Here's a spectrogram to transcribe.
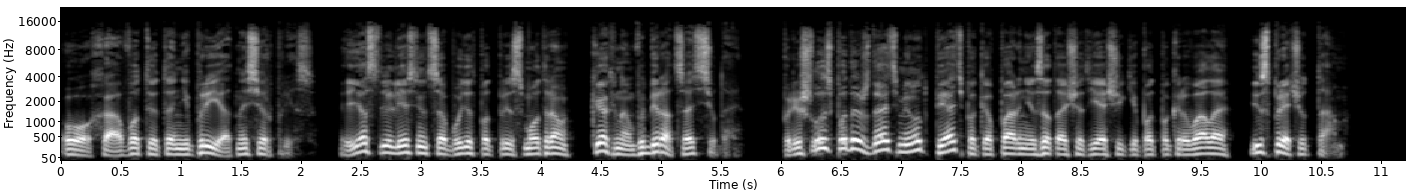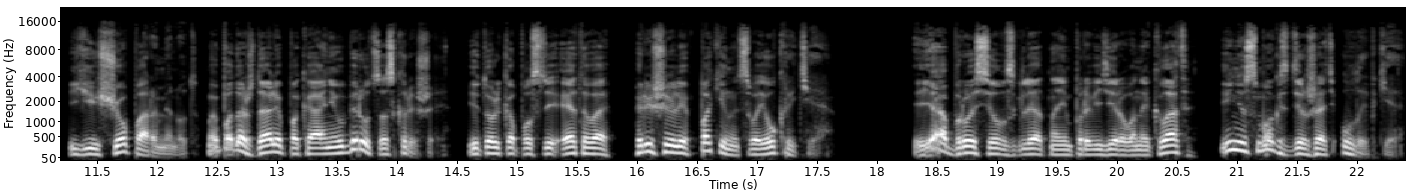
Ох, а вот это неприятный сюрприз. Если лестница будет под присмотром, как нам выбираться отсюда? Пришлось подождать минут пять, пока парни затащат ящики под покрывало и спрячут там. Еще пару минут мы подождали, пока они уберутся с крыши, и только после этого решили покинуть свое укрытие. Я бросил взгляд на импровизированный клад и не смог сдержать улыбки.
